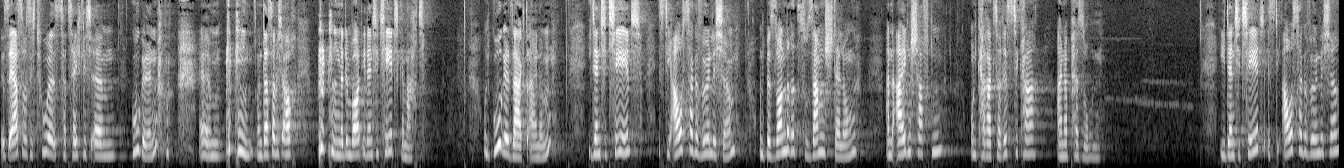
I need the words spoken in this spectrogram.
Das Erste, was ich tue, ist tatsächlich ähm, googeln. Ähm, und das habe ich auch mit dem Wort Identität gemacht. Und Google sagt einem, Identität ist die außergewöhnliche und besondere Zusammenstellung an Eigenschaften und Charakteristika einer Person. Identität ist die außergewöhnliche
